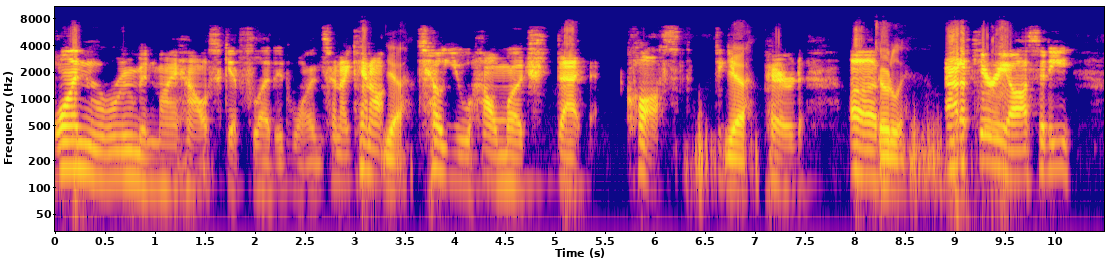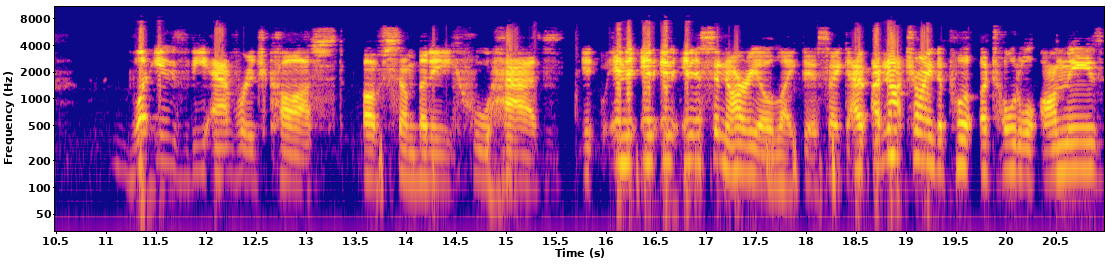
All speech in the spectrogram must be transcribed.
one room in my house get flooded once, and I cannot yeah, tell you how much that cost to get Yeah. repaired. Uh, totally. out of curiosity, what is the average cost of somebody who has in in, in, in a scenario like this? Like, I, I'm not trying to put a total on these.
